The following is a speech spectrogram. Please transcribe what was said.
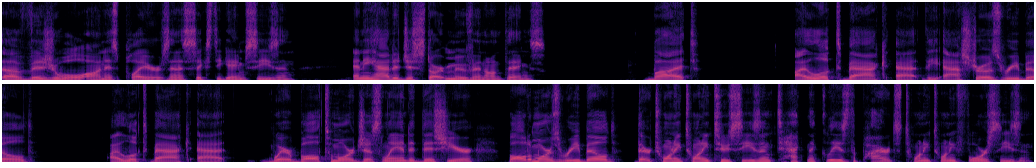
a, visual on his players in a 60 game season and he had to just start moving on things. But i looked back at the astros rebuild. I looked back at where baltimore just landed this year. Baltimore's rebuild their 2022 season technically is the pirates 2024 season.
